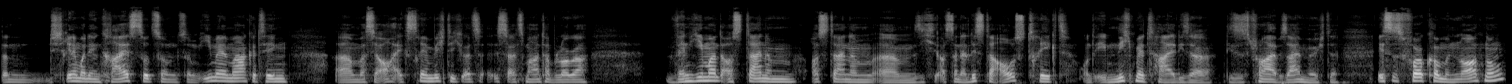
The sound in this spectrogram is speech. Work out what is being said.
dann, ich drehe mal den Kreis so zum, zum E-Mail-Marketing, ähm, was ja auch extrem wichtig als, ist als smarter Blogger. Wenn jemand aus deinem, aus deinem, ähm, sich aus deiner Liste austrägt und eben nicht mehr Teil dieser, dieses Tribe sein möchte, ist es vollkommen in Ordnung,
